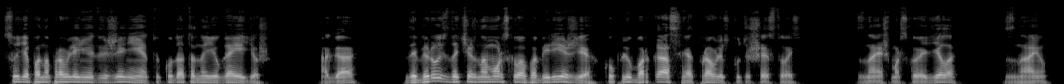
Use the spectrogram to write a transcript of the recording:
Судя по направлению движения, ты куда-то на юга идешь. Ага. Доберусь до Черноморского побережья, куплю баркас и отправлюсь путешествовать. Знаешь морское дело? Знаю.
